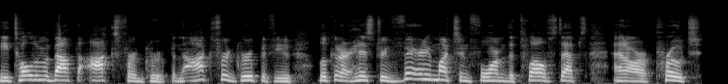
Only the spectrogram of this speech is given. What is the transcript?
he told him about the Oxford group. And the Oxford group, if you look at our history, very much informed the 12 steps and our approach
